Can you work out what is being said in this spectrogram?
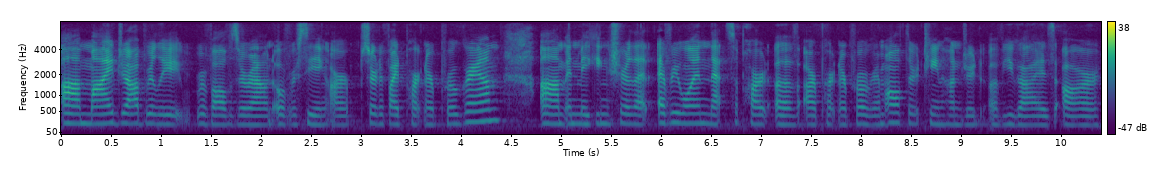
Um, my job really revolves around overseeing our certified partner program um, and making sure that everyone that's a part of our partner program, all 1,300 of you guys, are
